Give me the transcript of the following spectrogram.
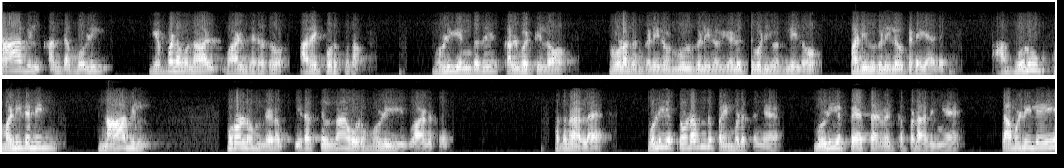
நாவில் அந்த மொழி எவ்வளவு நாள் வாழ்கிறதோ அதை பொறுத்துதான். மொழி என்பது கல்வெட்டிலோ நூலகங்களிலோ நூல்களிலோ எழுத்து வடிவங்களிலோ பதிவுகளிலோ கிடையாது. ஒரு மனிதனின் நாவில் புரளும் இடத்தில் தான் ஒரு மொழி வாழுது. அதனால மொழியை தொடர்ந்து பயன்படுத்துங்க. மொழியை பேச வைக்கப்படாதீங்க. தமிழிலேயே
